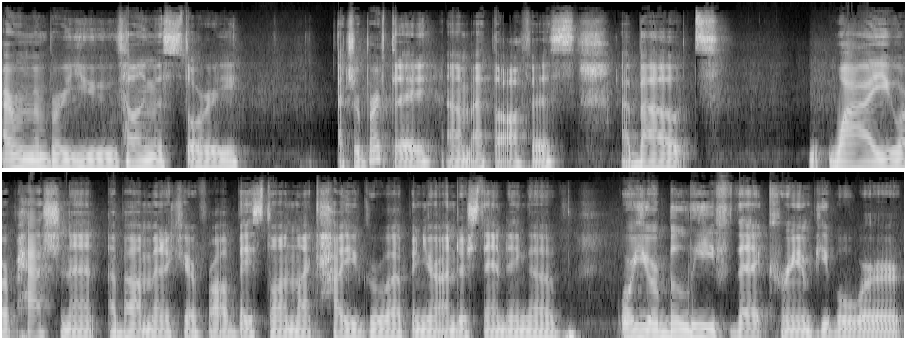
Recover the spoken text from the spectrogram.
I remember you telling this story at your birthday um, at the office about why you are passionate about Medicare for all based on like how you grew up and your understanding of or your belief that Korean people were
